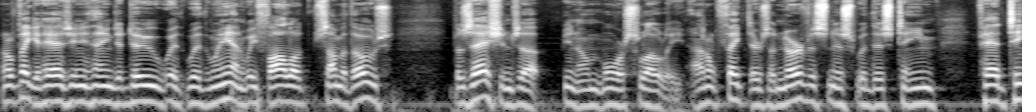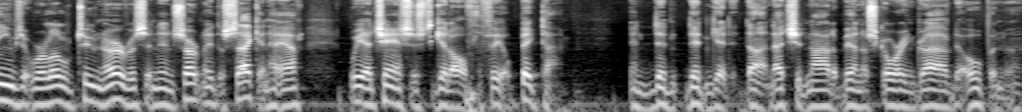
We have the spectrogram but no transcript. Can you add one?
I don't think it has anything to do with, with win. We followed some of those possessions up, you know, more slowly. I don't think there's a nervousness with this team. I've had teams that were a little too nervous, and then certainly the second half, we had chances to get off the field big time and didn't didn't get it done. That should not have been a scoring drive to open the,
